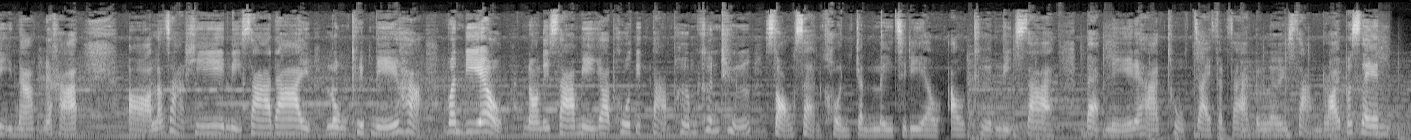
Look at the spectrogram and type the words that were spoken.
ดีนักนะคะอ่อหลังจากที่ลิซ่าได้ลงคลิปนี้ค่ะ วันเดียวน้องลิซ่ามียอดผู้ติดตามเพิ่มขึ้นถึง 200,000 คนกันเลยทีเดียว เอาคืนลิซ่าแบบนี้นะคะ ถูกใจแฟนๆไปเลย 300%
